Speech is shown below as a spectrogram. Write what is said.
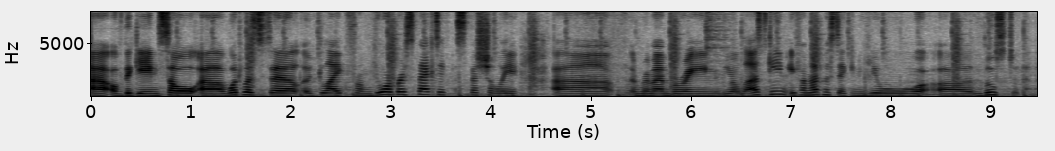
uh, of the game. So, uh, what was it like from your perspective, especially uh, remembering your last game? If I'm not mistaken, you uh, lose to them,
